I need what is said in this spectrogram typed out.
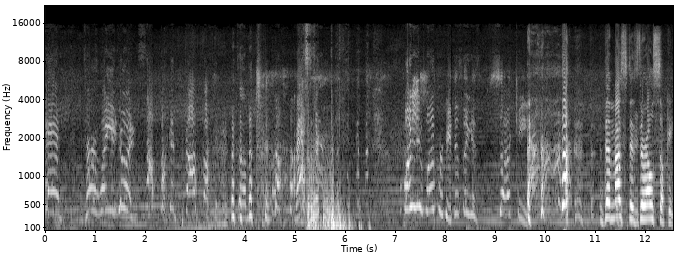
head! Trevor, what are you doing? Stop fucking, stop fucking, bastard! What do you want from me? This thing is sucky. The Mazdas, they're all sucky.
